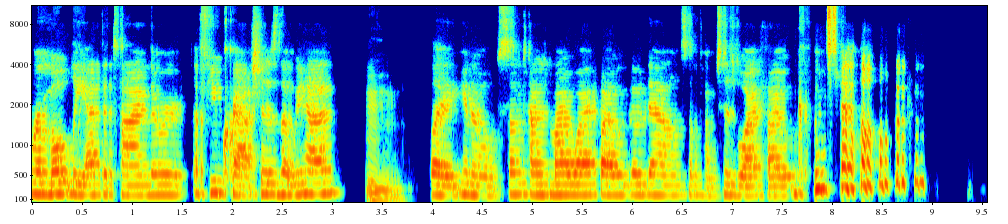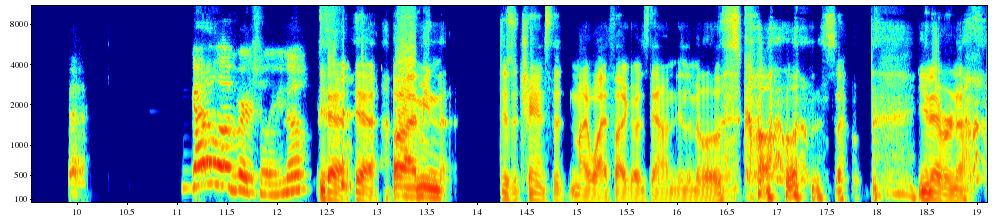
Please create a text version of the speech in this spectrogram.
remotely at the time. There were a few crashes that we had. Mhm. like you know sometimes my wi-fi would go down sometimes his wi-fi would go down gotta love virtual you know yeah, yeah. Oh, I mean, there's a chance that my Wi-Fi goes down in the middle of this call, so you never know.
